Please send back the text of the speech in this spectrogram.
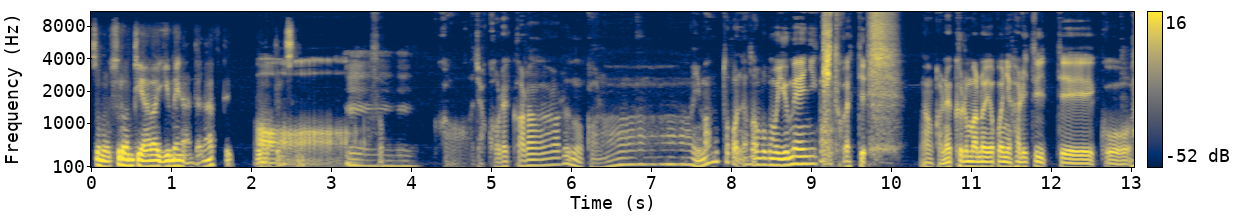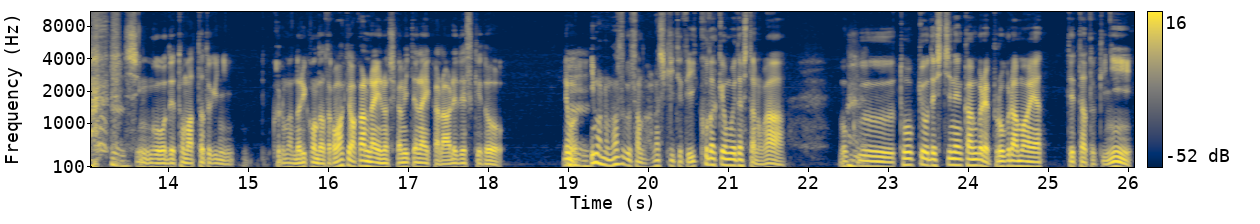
そのフロンティアは夢なんだなって思ってます、ね。ああ、そっか。じゃあこれからあるのかな。今のところね、その僕も夢日記とか言って、なんかね、車の横に張り付いて、こう、信号で止まった時に車乗り込んだとかわけわかんないのしか見てないからあれですけど、でも、うん。今のマズグさんの話聞いてて一個だけ思い出したのが、僕、はい東京で7年間ぐらいプログラマーやってた時に、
